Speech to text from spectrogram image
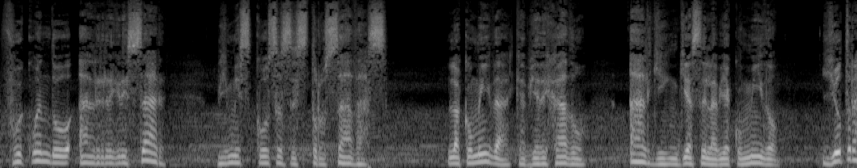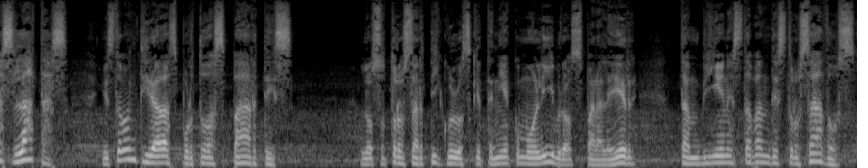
fue cuando al regresar vi mis cosas destrozadas. La comida que había dejado, alguien ya se la había comido, y otras latas estaban tiradas por todas partes. Los otros artículos que tenía como libros para leer también estaban destrozados.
